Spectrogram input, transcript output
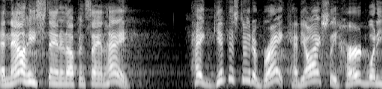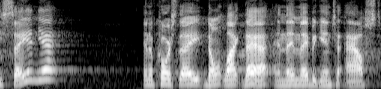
And now he's standing up and saying, Hey, hey, give this dude a break. Have y'all actually heard what he's saying yet? And of course, they don't like that, and then they begin to oust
